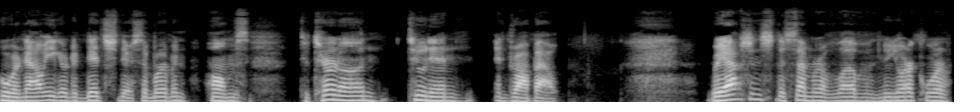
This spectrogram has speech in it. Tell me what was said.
who were now eager to ditch their suburban homes to turn on, tune in, and drop out. Reactions to the Summer of Love in New York were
